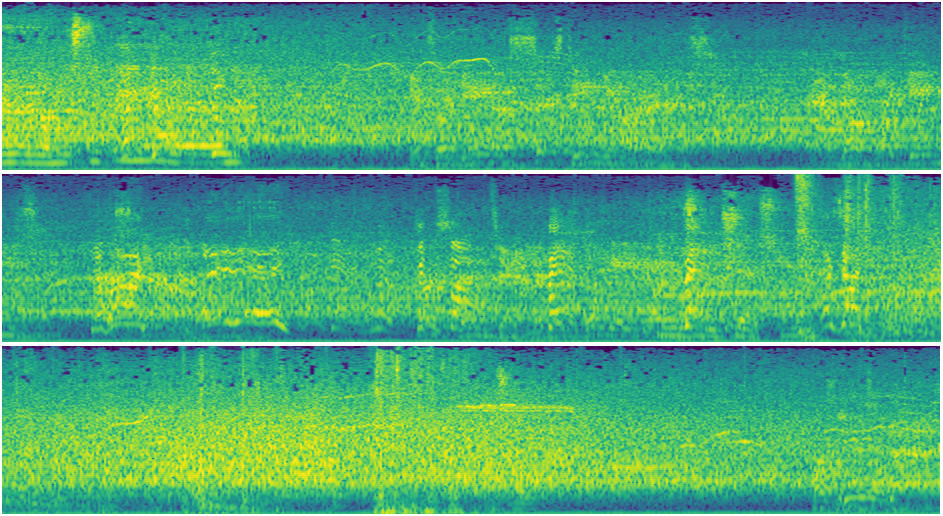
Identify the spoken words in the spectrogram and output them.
Oh, Mr. Thielen. It's a gain of 16 yards. And the Vikings first Jahan. down. 180. First and 10 at the 28-yard Hands line. on the chest. Come that? Let's go. Cousins pass.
